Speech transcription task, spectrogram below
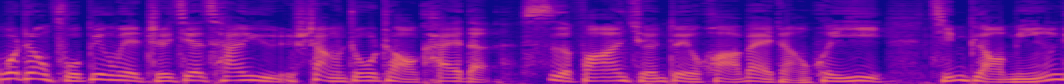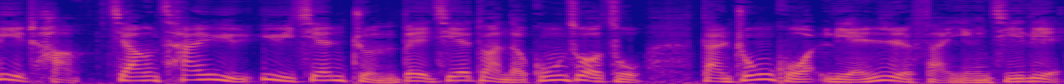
国政府并未直接参与上周召开的四方安全对话外长会议，仅表明立场，将参与预先准备阶段的工作组。但中国连日反应激烈。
